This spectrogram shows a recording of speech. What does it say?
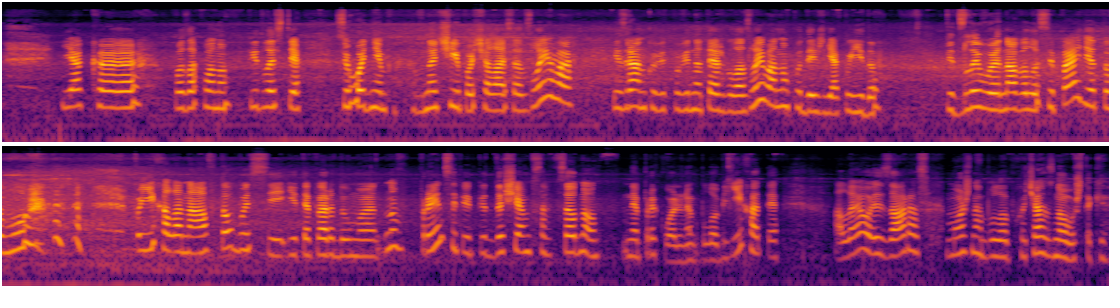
як е, по закону підлості, сьогодні вночі почалася злива, і зранку, відповідно, теж була злива. Ну куди ж я поїду під зливою на велосипеді, тому поїхала на автобусі і тепер думаю, ну, в принципі, під дощем все, одно не прикольно було б їхати. Але ось зараз можна було б, хоча знову ж таки,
